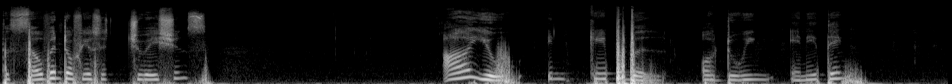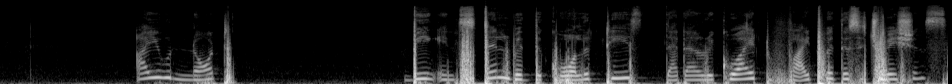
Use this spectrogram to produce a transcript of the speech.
the servant of your situations? Are you incapable of doing anything? Are you not being instilled with the qualities that are required to fight with the situations?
